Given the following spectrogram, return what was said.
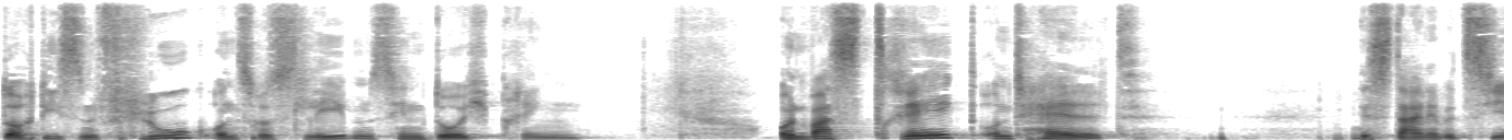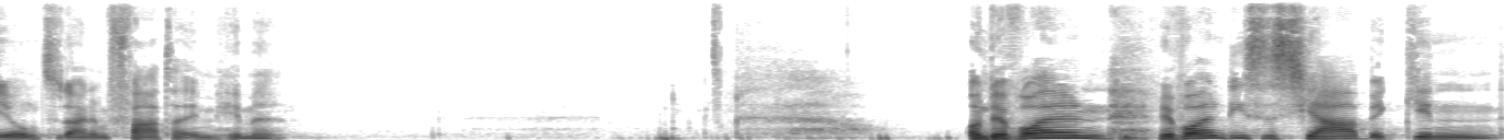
durch diesen Flug unseres Lebens hindurchbringen. Und was trägt und hält, ist deine Beziehung zu deinem Vater im Himmel. Und wir wollen, wir wollen dieses Jahr beginnen,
